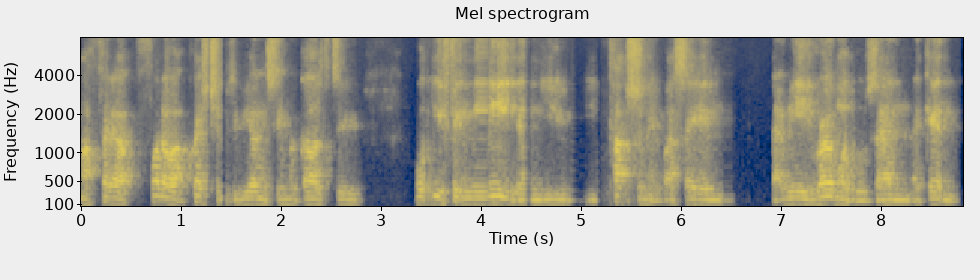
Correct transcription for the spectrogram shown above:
my follow-up, follow-up question, to be honest, in regards to what do you think we need? And you, you touched on it by saying that we need role models. And again,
